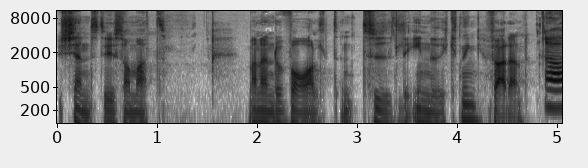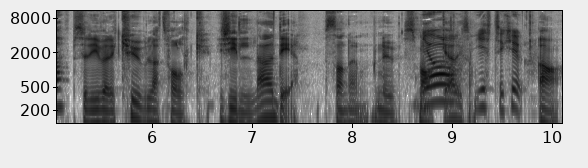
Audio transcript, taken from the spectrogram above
känns det ju som att man ändå valt en tydlig inriktning för den. Ja, Så det är väldigt kul att folk gillar det som den nu smakar. ja liksom. jättekul. ja,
